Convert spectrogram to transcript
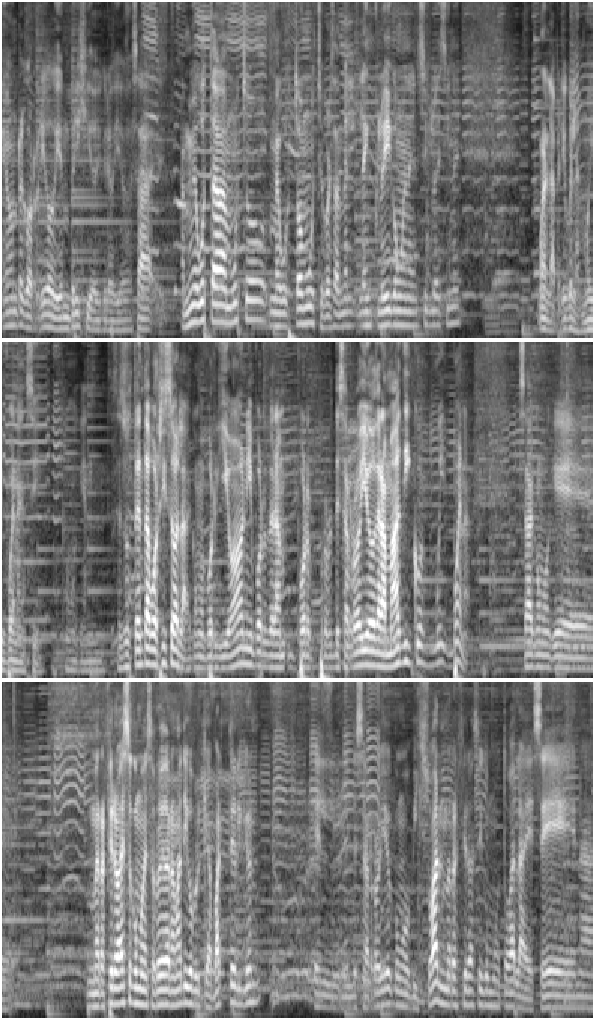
Es un recorrido bien brígido, creo yo. O sea, a mí me gusta mucho, me gustó mucho, por eso también la incluí como en el ciclo de cine. Bueno, la película es muy buena en sí. Como que se sustenta por sí sola, como por guion y por, desarrollo dramático, es muy buena. O sea, como que. Me refiero a eso como desarrollo dramático porque aparte del guion, el, desarrollo como visual, me refiero así como toda la escena,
